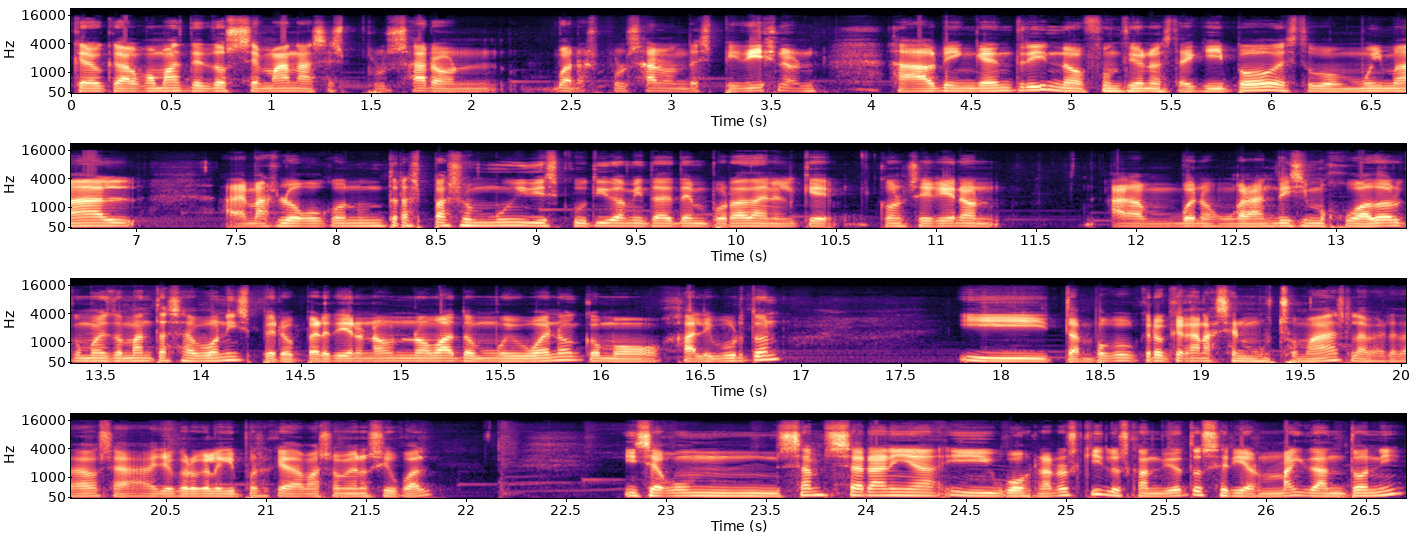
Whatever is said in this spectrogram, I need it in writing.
creo que algo más de dos semanas expulsaron, bueno, expulsaron, despidieron a Alvin Gentry. No funcionó este equipo, estuvo muy mal. Además luego con un traspaso muy discutido a mitad de temporada en el que consiguieron a, bueno, un grandísimo jugador como es Domantas Sabonis, pero perdieron a un novato muy bueno como Halliburton. Y tampoco creo que ganasen mucho más, la verdad. O sea, yo creo que el equipo se queda más o menos igual. Y según Sam Sarania y Wojnarowski, los candidatos serían Mike D'Antoni,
